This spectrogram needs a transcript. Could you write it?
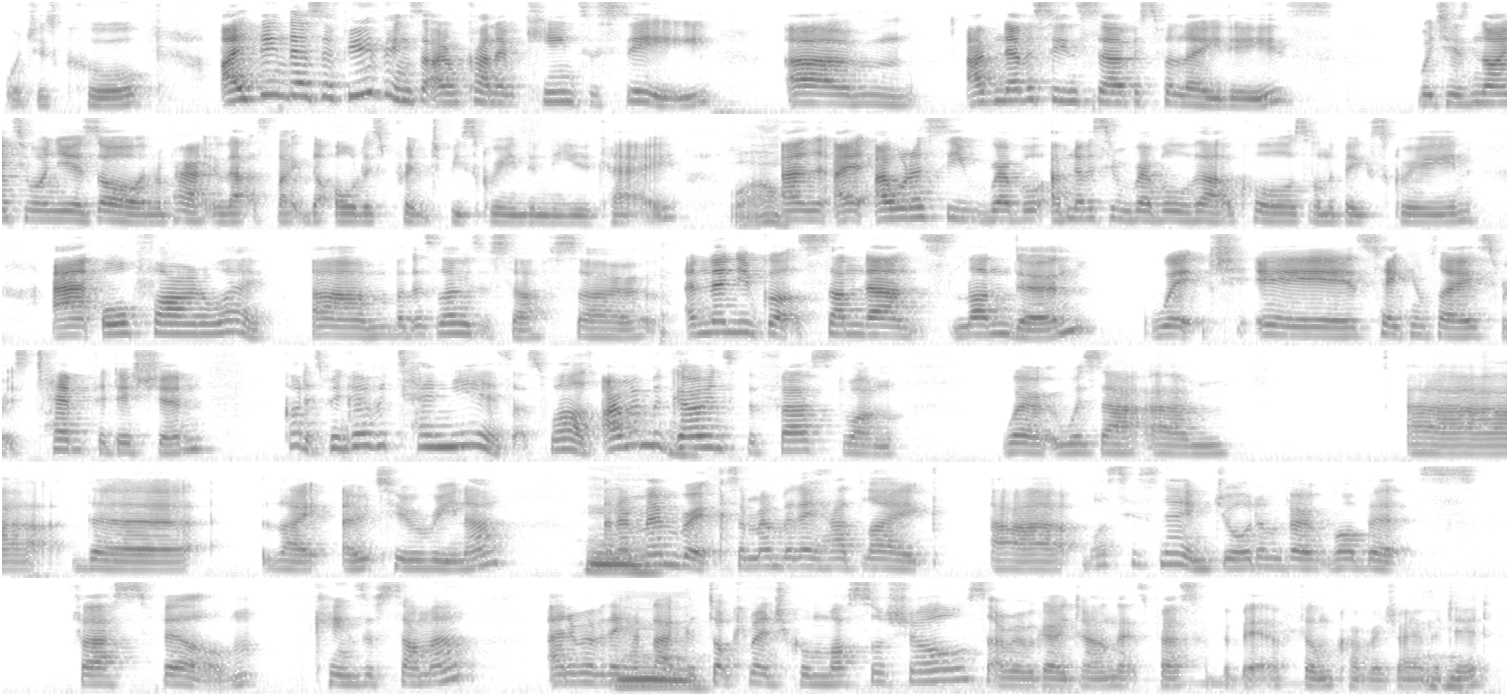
which is cool. I think there's a few things that I'm kind of keen to see. Um, I've never seen Service for Ladies, which is 91 years old, and apparently that's like the oldest print to be screened in the UK. Wow. And I, I want to see Rebel. I've never seen Rebel Without Cause on the big screen, and or Far and Away. Um, but there's loads of stuff. So, and then you've got Sundance London, which is taking place for its 10th edition. God, it's been going for 10 years. That's wild. I remember going to the first one where it was at um, uh, the like O2 Arena, and I Hmm. remember it because I remember they had like uh, what's his name, Jordan Vogt Roberts' first film, Kings of Summer. I remember they had like a Mm. documentary called Muscle Shoals. I remember going down the first bit of film coverage I ever did.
